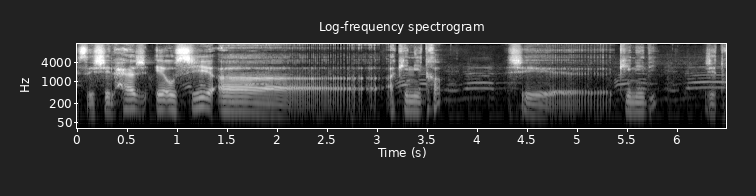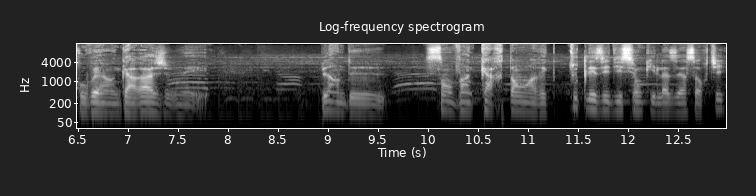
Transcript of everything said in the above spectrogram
C'est chez le Hajj et aussi à, à Kinitra, chez euh, Kennedy. J'ai trouvé un garage mais plein de 120 cartons avec toutes les éditions qu'il a sorties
